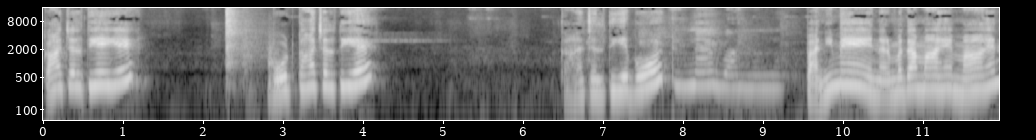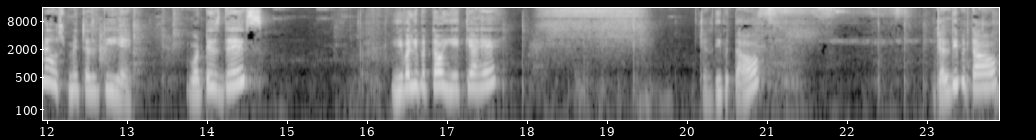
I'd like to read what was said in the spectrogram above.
कहाँ चलती है ये? बोट कहाँ चलती है? कहाँ चलती है बोट? पानी में। नर्मदा माँ है माँ है ना, उसमें चलती है। वॉट इज़ दिस ये वाली बताओ, ये क्या है? जल्दी बताओ। जल्दी बताओ।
